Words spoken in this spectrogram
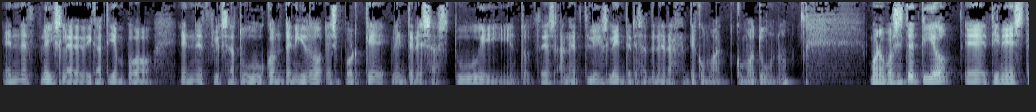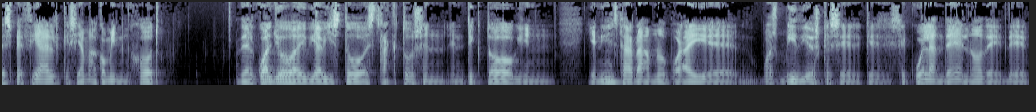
en Netflix, le dedica tiempo en Netflix a tu contenido, es porque le interesas tú y entonces a Netflix le interesa tener a gente como, como tú, ¿no? Bueno, pues este tío eh, tiene este especial que se llama Coming Hot, del cual yo había visto extractos en, en TikTok y en, Instagram, ¿no? Por ahí, eh, pues vídeos que se, que se cuelan de él, ¿no? De, de,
